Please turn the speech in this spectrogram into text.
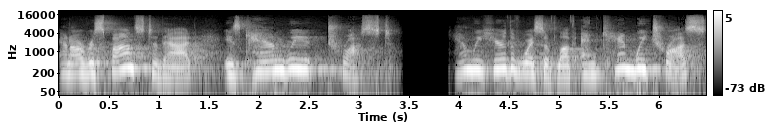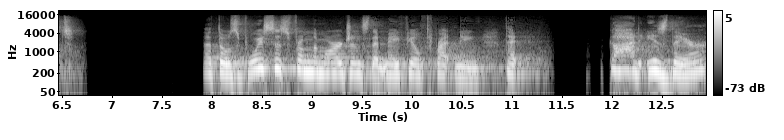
And our response to that is can we trust? Can we hear the voice of love? And can we trust that those voices from the margins that may feel threatening, that God is there?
